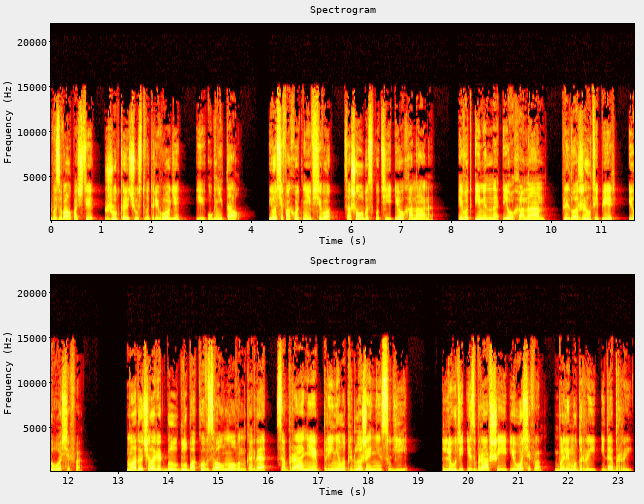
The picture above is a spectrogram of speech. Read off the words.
вызывал почти жуткое чувство тревоги и угнетал. Иосиф охотнее всего сошел бы с пути Иоханана, и вот именно Иоханан предложил теперь Иосифа. Молодой человек был глубоко взволнован, когда собрание приняло предложение судьи. Люди, избравшие Иосифа, были мудры и добры.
